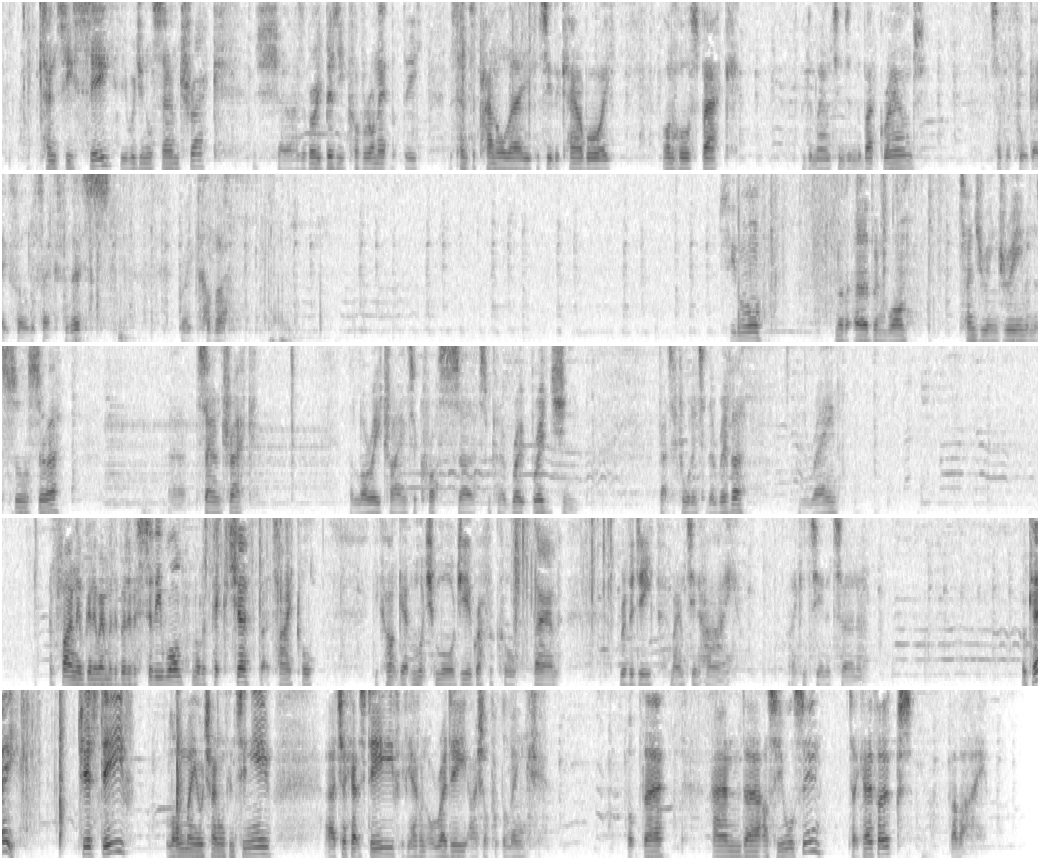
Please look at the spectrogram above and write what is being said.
10cc, the original soundtrack, which uh, has a very busy cover on it, but the, the centre panel there you can see the cowboy on horseback with the mountains in the background. Let's have the full gatefold effect for this. Great cover Two more. Another urban one. Tangerine Dream and the Sorcerer. Uh, soundtrack. A lorry trying to cross uh, some kind of rope bridge and about to fall into the river in the rain. And finally we're going to end with a bit of a silly one, not a picture but a title. You can't get much more geographical than River Deep, Mountain High by Tina Turner. Okay, cheers Steve, long may your channel continue. Uh, check out Steve if you haven't already, I shall put the link up there and uh, I'll see you all soon. Take care folks, bye bye.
